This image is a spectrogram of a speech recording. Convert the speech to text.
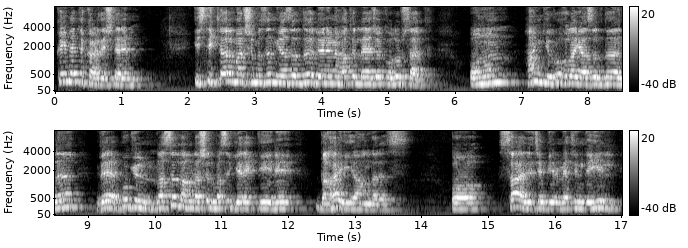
Kıymetli kardeşlerim, İstiklal Marşımızın yazıldığı dönemi hatırlayacak olursak, onun hangi ruhla yazıldığını ve bugün nasıl anlaşılması gerektiğini daha iyi anlarız. O sadece bir metin değil,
